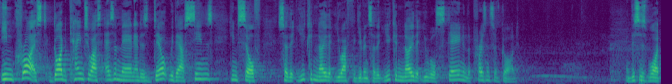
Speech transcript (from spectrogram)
In Christ, God came to us as a man and has dealt with our sins himself so that you can know that you are forgiven, so that you can know that you will stand in the presence of God. And this is what,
